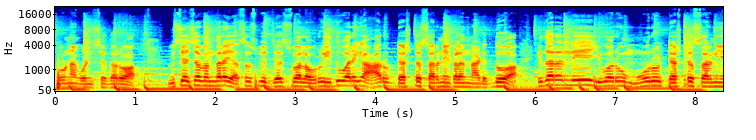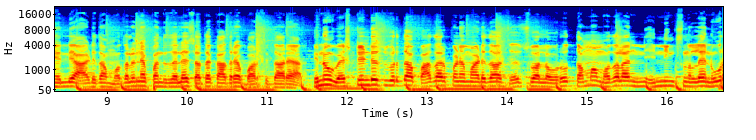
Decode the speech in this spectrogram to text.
ಪೂರ್ಣಗೊಳಿಸಿದರು. ವಿಶೇಷವೆಂದರೆ ಯಶಸ್ವಿ ಜೈಸ್ವಾಲ್ ಅವರು ಇದುವರೆಗೆ ಆರು ಟೆಸ್ಟ್ ಸರಣಿಗಳನ್ನಾಡಿದ್ದು. ಇದರಲ್ಲಿ ಇವರು ಮೂರು ಟೆಸ್ಟ್ ಸರಣಿಯಲ್ಲಿ ಆಡಿದ ಮೊದಲನೇ ಪಂದ್ಯದಲ್ಲೇ ಶತಕ ಆದರೆ ಬಾರಿಸಿದ್ದಾರೆ. ಇನ್ನು ವೆಸ್ಟ್ ಇಂಡೀಸ್ ವಿರುದ್ಧ ಪಾದಾರ್ಪಣೆ ಮಾಡಿದ ಜೈಸ್ವಾಲ್ ಅವರು ತಮ್ಮ ಮೊದಲ ಇನ್ನಿಂಗ್ಸ್ನಲ್ಲೇ ನೂರ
